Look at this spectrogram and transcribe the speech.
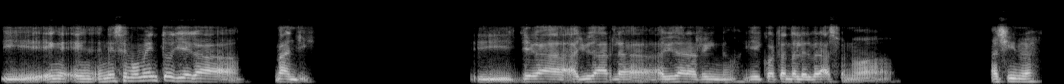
Y en, en, ese momento llega Manji y llega a ayudarla, a ayudar a Ring, ¿no? Y cortándole el brazo, ¿no? A, a Shinra.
